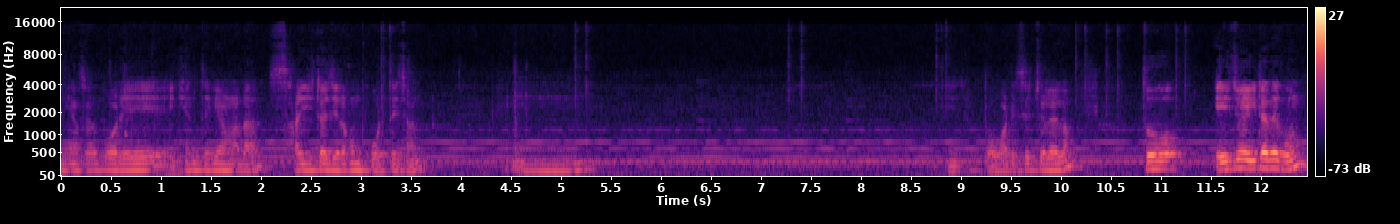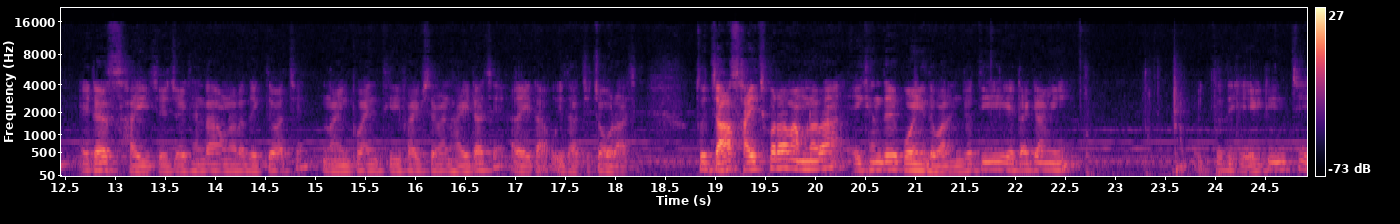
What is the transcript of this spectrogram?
নিয়ে আসার পরে এখান থেকে আপনারা সাইজটা যেরকম করতে চান প্রপার্টিসে চলে এলাম। তো এই যে এইটা দেখুন এটার সাইজ এই যে এখানটা আপনারা দেখতে পাচ্ছেন nine point three five seven height আছে আর এটা উইথ আছে, চওড়া আছে। তো যা সাইজ করার আপনারা এখান থেকে করে নিতে পারেন। যদি এটাকে আমি এইট ইঞ্চি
